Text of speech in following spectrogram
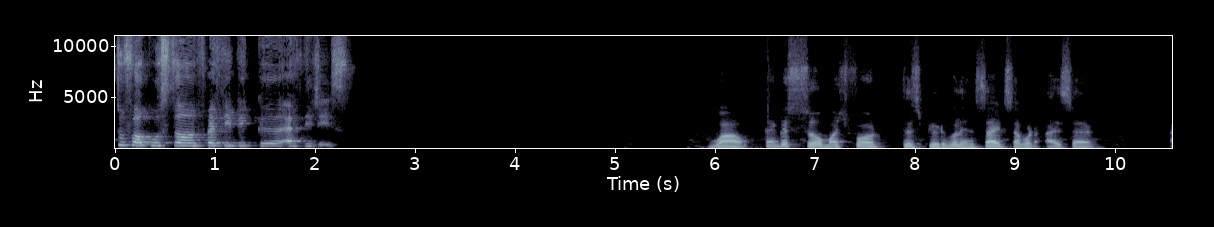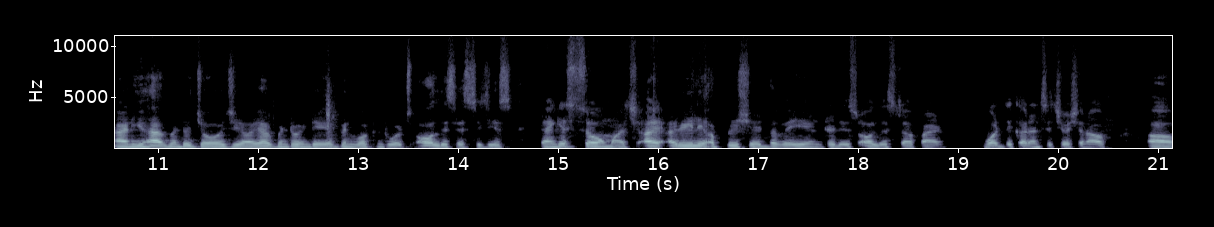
to focus on specific uh, SDGs. Wow, thank you so much for this beautiful insights about AIESEC. And you have been to Georgia, you have been to India, you've been working towards all these SDGs. Thank you so much. I, I really appreciate the way you introduced all this stuff and what the current situation of uh,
